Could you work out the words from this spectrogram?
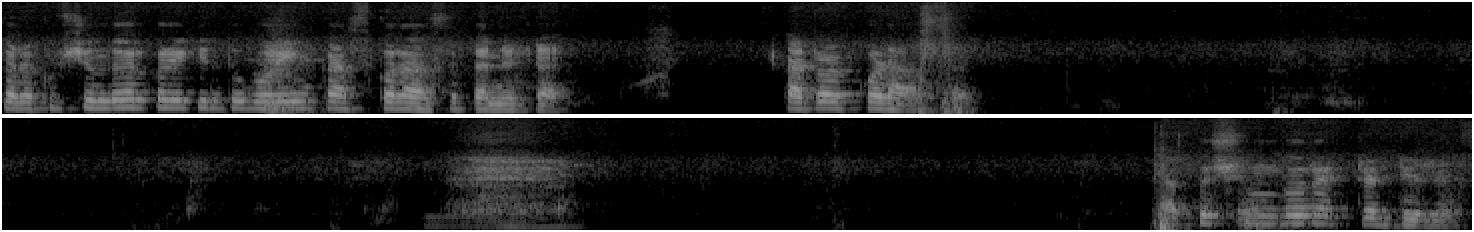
করা, খুব সুন্দর করে কিন্তু বোরিং কাজ করা আছে প্যানেলটায় কাটওয়ার্ক করা আছে। এত সুন্দর একটা ড্রেস।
